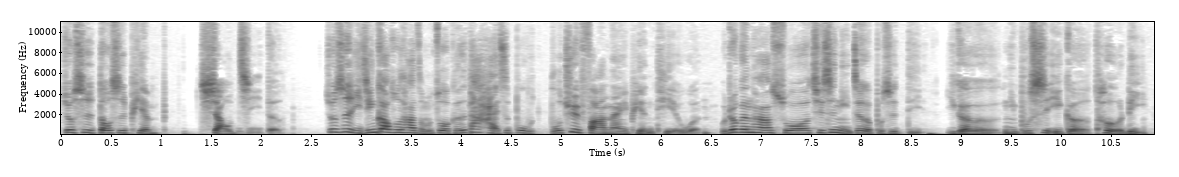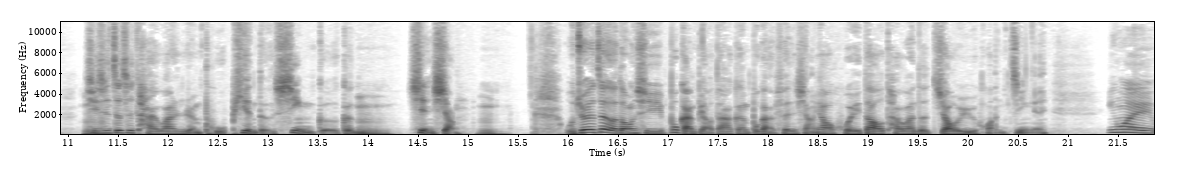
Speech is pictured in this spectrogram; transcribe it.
就是都是偏消极的，就是已经告诉他怎么做，可是他还是不不去发那一篇贴文。我就跟他说，其实你这个不是第一个，你不是一个特例。其实这是台湾人普遍的性格跟现象。嗯，嗯，我觉得这个东西不敢表达跟不敢分享，要回到台湾的教育环境。哎，因为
